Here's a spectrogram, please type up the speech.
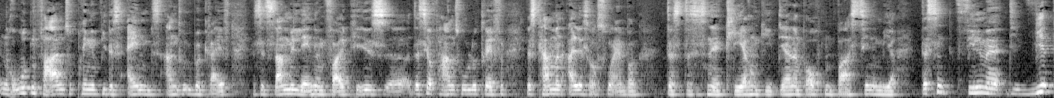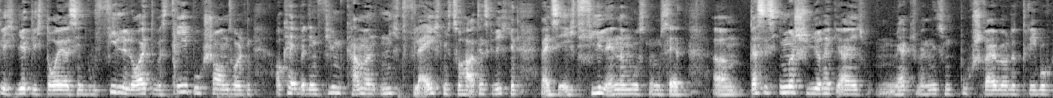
einen roten Faden zu bringen, wie das eine und das andere übergreift. Dass jetzt dann Millennium Falke ist, äh, dass sie auf Han Solo treffen, das kann man alles auch so einbauen, dass, dass es eine Erklärung gibt. Ja, dann braucht man ein paar Szenen mehr das sind Filme, die wirklich, wirklich teuer sind, wo viele Leute das Drehbuch schauen sollten. Okay, bei dem Film kann man nicht, vielleicht nicht so hart ins Gericht gehen, weil sie echt viel ändern mussten am Set. Ähm, das ist immer schwierig, ja, ich merke, wenn ich ein Buch schreibe oder Drehbuch,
